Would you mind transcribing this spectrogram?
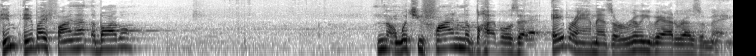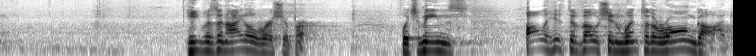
Anybody find that in the Bible? No, what you find in the Bible is that Abraham has a really bad resume. He was an idol worshiper, which means all of his devotion went to the wrong God,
